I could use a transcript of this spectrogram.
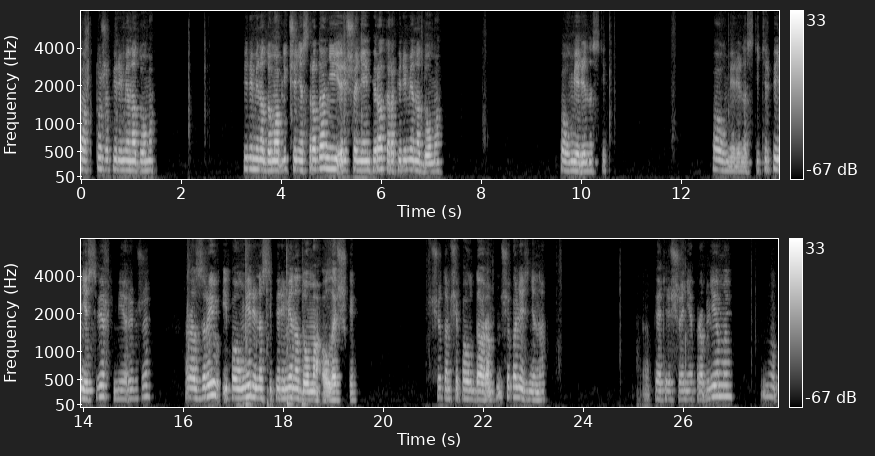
Так, тоже перемена дома. Перемена дома, облегчение страданий, решение императора, перемена дома. По умеренности. По умеренности. Терпение сверх меры уже. Разрыв и по умеренности перемена дома Олешки. Що там ще по ударам? Ну, ще болезненно. Опять решение проблемы. Ну,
